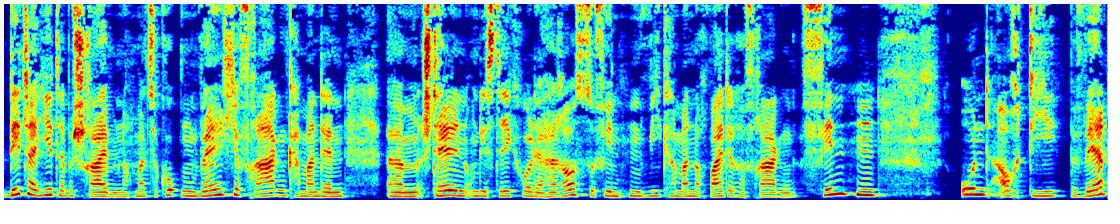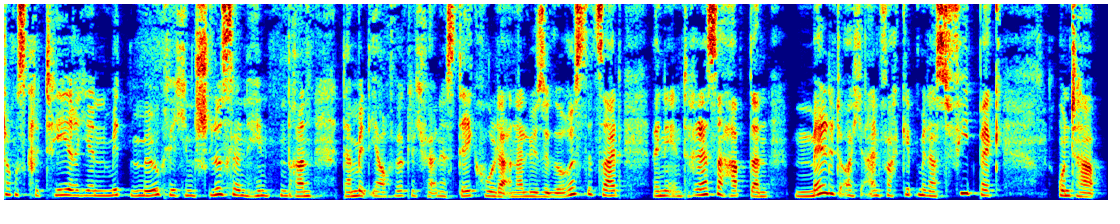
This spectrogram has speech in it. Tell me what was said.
detaillierter beschreiben, nochmal zu gucken, welche Fragen kann man denn ähm, stellen, um die Stakeholder herauszufinden, wie kann man noch weitere Fragen finden und auch die Bewertungskriterien mit möglichen Schlüsseln hinten dran, damit ihr auch wirklich für eine Stakeholder-Analyse gerüstet seid. Wenn ihr Interesse habt, dann meldet euch einfach, gebt mir das Feedback unter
